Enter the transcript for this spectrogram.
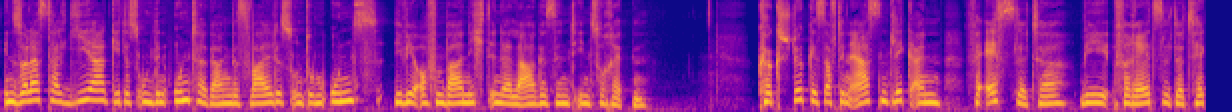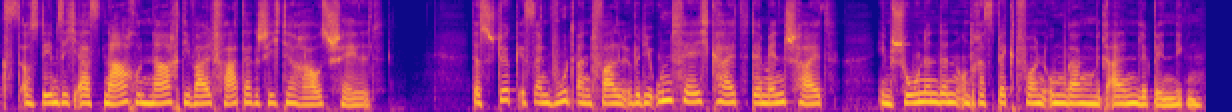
In Solastalgia geht es um den Untergang des Waldes und um uns, die wir offenbar nicht in der Lage sind, ihn zu retten. Köcks Stück ist auf den ersten Blick ein verästelter, wie verrätselter Text, aus dem sich erst nach und nach die Waldvatergeschichte herausschält. Das Stück ist ein Wutanfall über die Unfähigkeit der Menschheit im schonenden und respektvollen Umgang mit allen Lebendigen.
